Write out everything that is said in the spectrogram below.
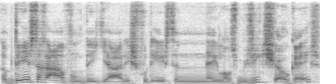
Op dinsdagavond dit jaar is voor het eerst een Nederlands muziekshowcase.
